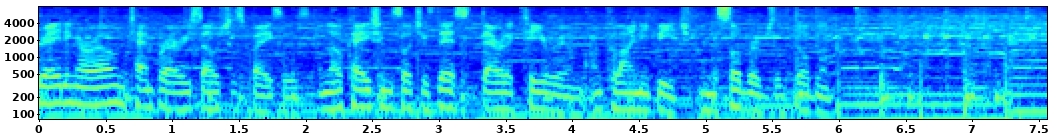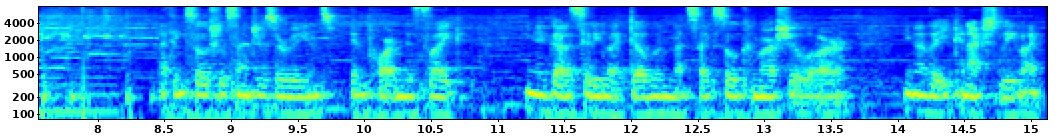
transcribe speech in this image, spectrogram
creating our own temporary social spaces in locations such as this derelict tea room on Killiney Beach in the suburbs of Dublin. I think social centres are really important. It's like, you know, you've got a city like Dublin that's like so commercial or, you know, that you can actually like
